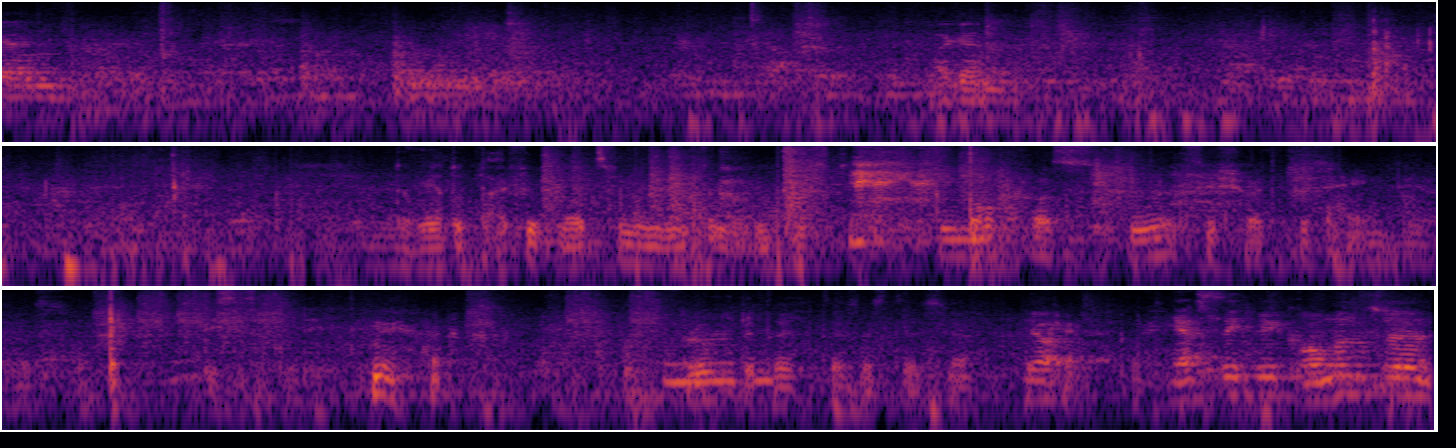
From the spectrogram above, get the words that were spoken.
so. Da wäre total viel Platz für meinen Unterlagen. Ich mache was kurz, ich schalte das Handy aus. Das ist eine gute. Fluchtbetrieb, das ist das, ja. Ja, herzlich willkommen zur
